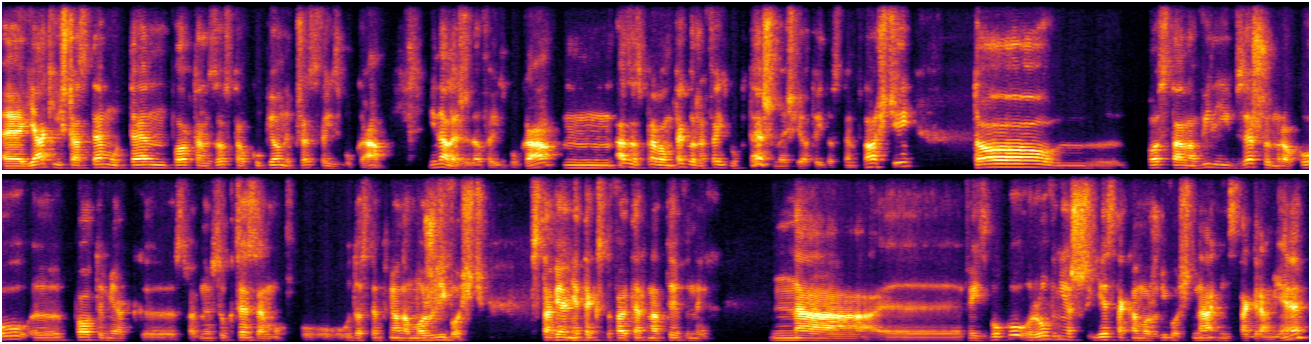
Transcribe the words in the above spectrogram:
E, Jakiś czas temu ten portal został kupiony przez Facebooka i należy do Facebooka, mm, a za sprawą tego, że Facebook też myśli o tej dostępności, to mm, postanowili w zeszłym roku, y, po tym jak y, z pewnym sukcesem udostępniono możliwość wstawiania tekstów alternatywnych na y, Facebooku, również jest taka możliwość na Instagramie.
